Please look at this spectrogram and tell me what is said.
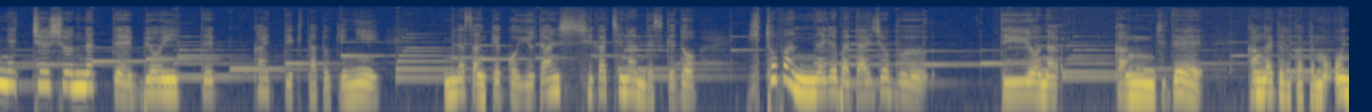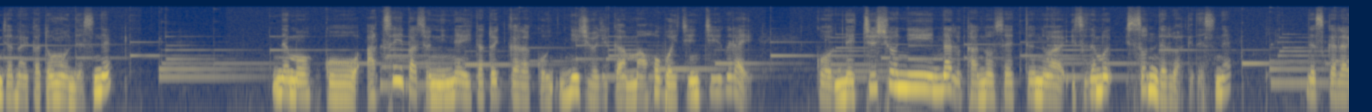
熱中症になって病院行って帰ってきた時に皆さん結構油断しがちなんですけど一晩寝れば大丈夫っていうような感じで考えてる方も多いんじゃないかと思うんですね。でもこう暑い場所にねいた時からこう24時間まあほぼ1日ぐらいこう熱中症になる可能性っていうのはいつでも潜んでるわけですね。ですから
